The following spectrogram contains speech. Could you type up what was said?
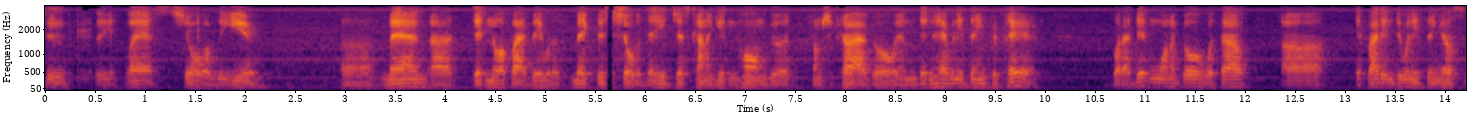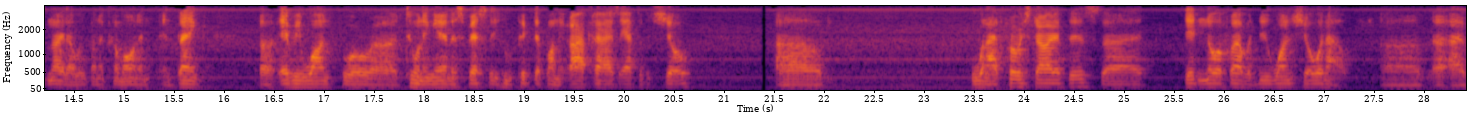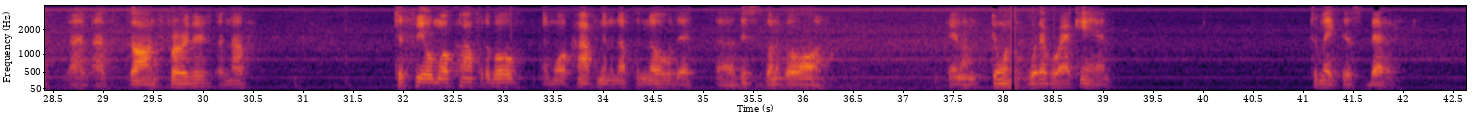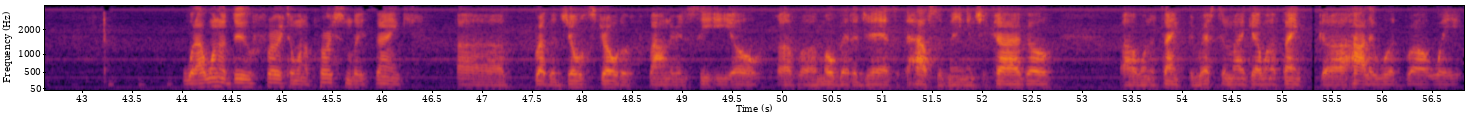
To the last show of the year. Uh, man, I didn't know if I'd be able to make this show today, just kind of getting home good from Chicago and didn't have anything prepared. But I didn't want to go without, uh, if I didn't do anything else tonight, I was going to come on and, and thank uh, everyone for uh, tuning in, especially who picked up on the archives after the show. Uh, when I first started this, I didn't know if I would do one show and out. Uh, I've, I've, I've gone further enough to feel more comfortable and more confident enough to know that uh, this is going to go on. And I'm doing whatever I can to make this better. What I want to do first, I want to personally thank uh, Brother Joe Stroder, founder and CEO of uh, Mo Better Jazz at the House of Bing in Chicago. I want to thank the rest of my guys. I want to thank uh, Hollywood Broadway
